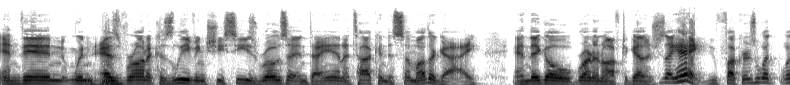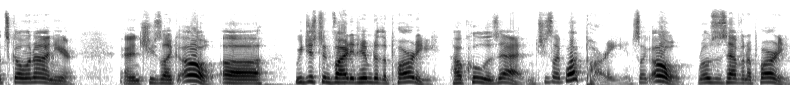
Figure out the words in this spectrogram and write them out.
And then when as Veronica's leaving, she sees Rosa and Diana talking to some other guy, and they go running off together. She's like, "Hey, you fuckers, what what's going on here?" And she's like, "Oh, uh, we just invited him to the party. How cool is that?" And she's like, "What party?" And it's like, "Oh, Rosa's having a party."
